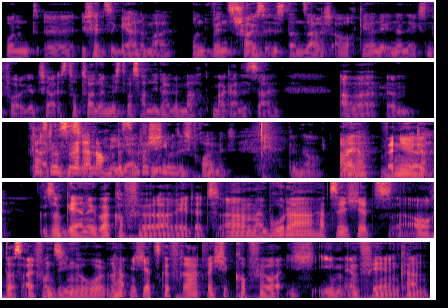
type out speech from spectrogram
Und äh, ich hätte sie gerne mal. Und wenn's scheiße ist, dann sage ich auch gerne in der nächsten Folge, tja, ist totaler Mist, was haben die da gemacht? Mag alles sein. Aber ähm, Das müssen wir es dann auch ein mega bisschen cool verschieben. Und ich freue mich. Genau. Aber Naja, wenn ihr egal. so gerne über Kopfhörer redet. Äh, mein Bruder hat sich jetzt auch das iPhone 7 geholt und hat mich jetzt gefragt, welche Kopfhörer ich ihm empfehlen kann.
